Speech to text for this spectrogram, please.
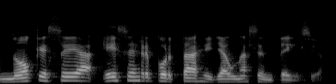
no que sea ese reportaje ya una sentencia.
